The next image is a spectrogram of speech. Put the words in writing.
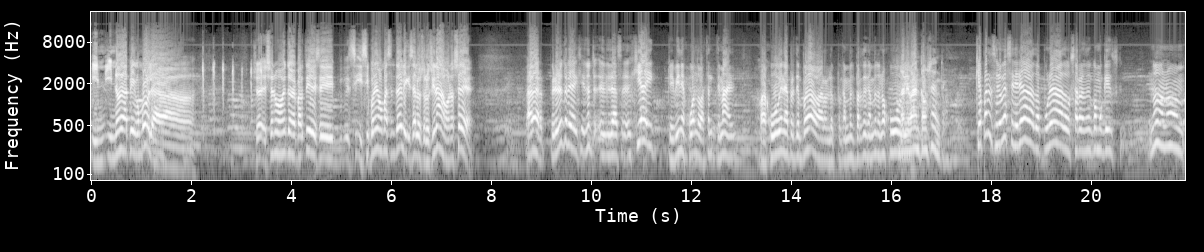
Y, y no da pie con bola. Yo, yo en un momento en el partido dice, si, si ponemos más centrales quizás lo solucionamos, no sé. A ver, pero el otro día, te- las, Giai, que viene jugando bastante mal, jugó bien la pretemporada, los campe- partidos de campeonato no jugó No bien. levanta un centro. Que aparte se lo ve acelerado, apurado, como que... No, no,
